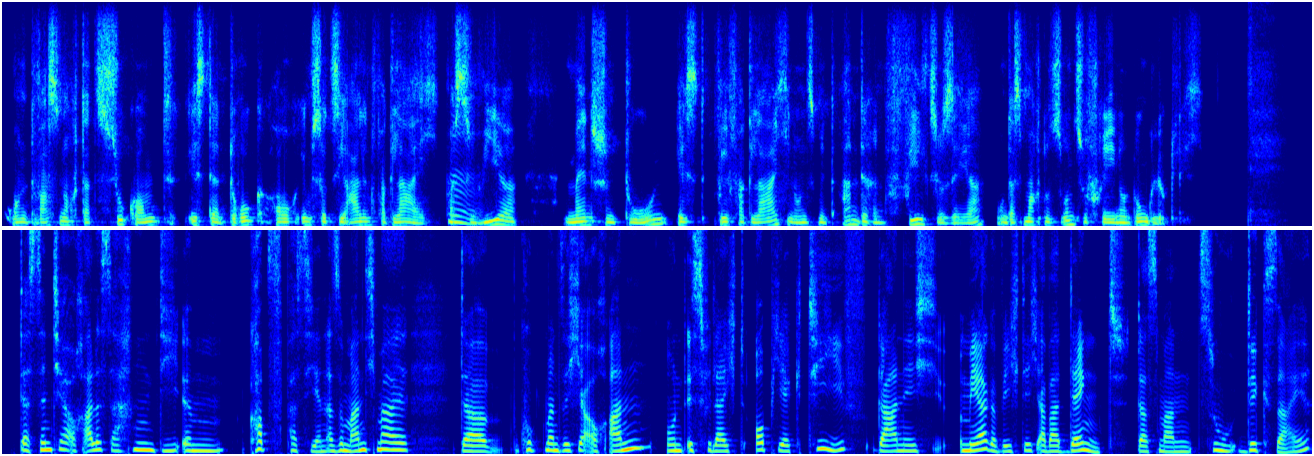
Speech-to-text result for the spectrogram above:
Und was noch dazu kommt, ist der Druck auch im sozialen Vergleich. Was hm. wir Menschen tun, ist, wir vergleichen uns mit anderen viel zu sehr und das macht uns unzufrieden und unglücklich. Das sind ja auch alles Sachen, die im Kopf passieren. Also manchmal, da guckt man sich ja auch an und ist vielleicht objektiv gar nicht mehrgewichtig, aber denkt, dass man zu dick sei.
